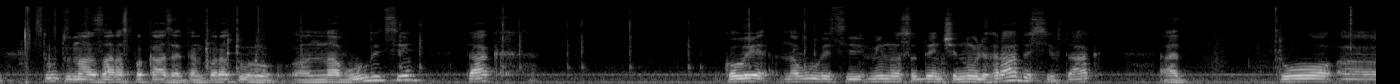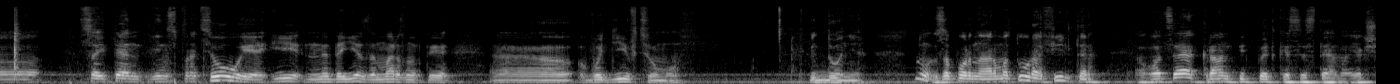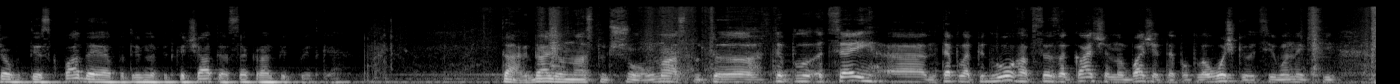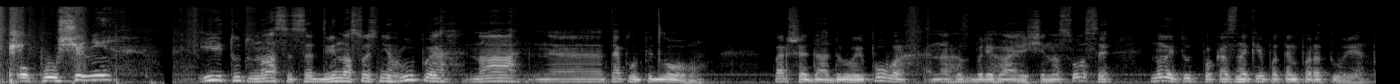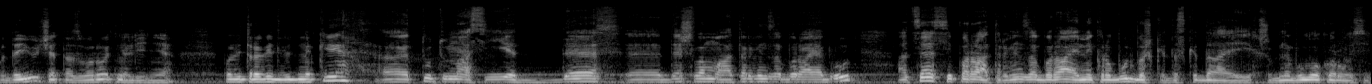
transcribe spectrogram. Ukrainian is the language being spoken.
Тут у нас зараз показує температуру на вулиці. Так, коли на вулиці мінус 1 чи 0 градусів, так, е, то е, цей тен він спрацьовує і не дає замерзнути е, воді в цьому піддоні. Ну, запорна арматура, фільтр. Оце кран підпитки системи. Якщо тиск падає, потрібно підкачати, а це кран підпитки. Так, далі у нас тут що? У нас тут е, тепло, цей, е, тепла підлога, все закачано, бачите, поплавочки, оці вони всі опущені. І тут у нас це дві насосні групи на е, теплу підлогу. Перший да, другий поверх, енергозберігаючі насоси. Ну і тут показники по температурі, подаюча та зворотня лінія. Повітровідвідники. Е, Тут у нас є дешламатор, він забирає бруд, а це сепаратор, він забирає мікробульбашки, доскидає їх, щоб не було корозії.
